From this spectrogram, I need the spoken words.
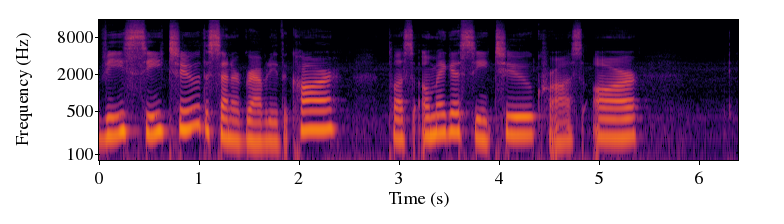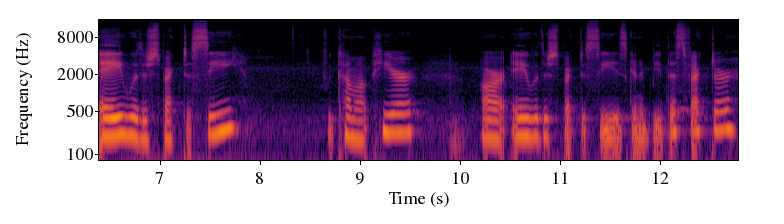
VC2, the center of gravity of the car, plus omega C2 cross R A with respect to C. If we come up here, our A with respect to C is going to be this vector.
